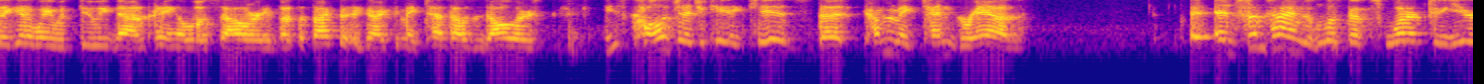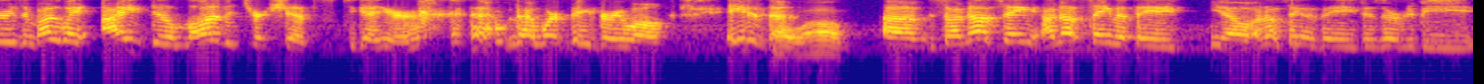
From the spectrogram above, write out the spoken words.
they get away with doing that and paying a low salary. But the fact that a guy can make ten thousand dollars, these college educated kids that come and make ten grand, and sometimes look, that's one or two years. And by the way, I did a lot of internships to get here that weren't paid very well. Eight of them. Oh wow. Um, so I'm not saying I'm not saying that they, you know, I'm not saying that they deserve to be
